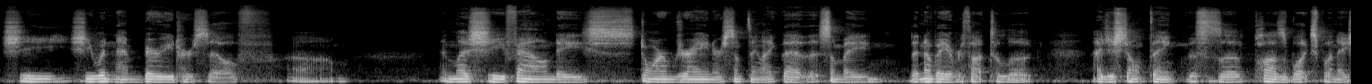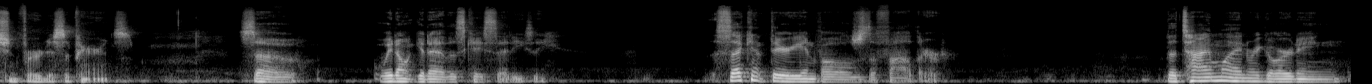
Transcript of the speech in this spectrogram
She she wouldn't have buried herself um, unless she found a storm drain or something like that that somebody that nobody ever thought to look. I just don't think this is a plausible explanation for her disappearance. So we don't get out of this case that easy. The second theory involves the father. The timeline regarding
